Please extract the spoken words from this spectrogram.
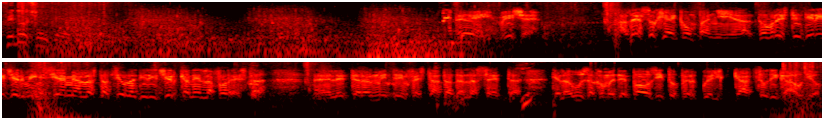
Fiducia in te. Ehi, vice. Adesso che hai compagnia, dovreste dirigervi insieme alla stazione di ricerca nella foresta. È letteralmente infestata dalla setta, che la usa come deposito per quel cazzo di Gaudio.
